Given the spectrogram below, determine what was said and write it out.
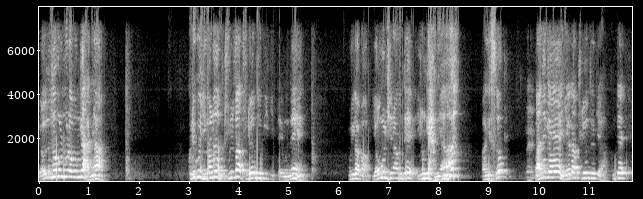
연속을 물어본 게 아니야. 그리고 이거는 둘 다 불연속이기 때문에 우리가 막 0을 지나면 돼 이런 게 아니야. 알겠어? 네. 만약에 얘가 불연속이야. 근데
